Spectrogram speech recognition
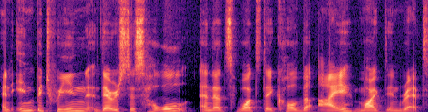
And in between there is this hole and that's what they call the eye marked in red.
